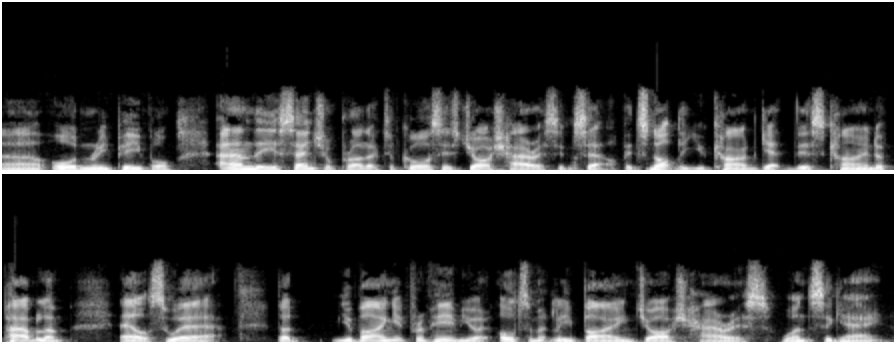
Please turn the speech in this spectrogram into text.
uh, ordinary people. And the essential product, of course, is Josh Harris himself. It's not that you can't get this kind of pablum elsewhere, but you're buying it from him. You're ultimately buying Josh Harris once again.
